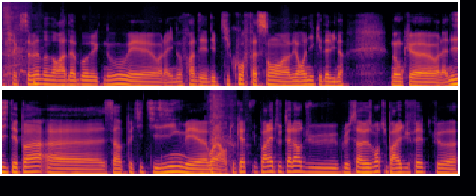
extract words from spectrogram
Chaque semaine, on aura Dabo avec nous et euh, voilà, il nous fera des, des petits cours façon euh, Véronique et Davina. Donc voilà, n'hésitez pas. c'est un petit teasing, mais voilà. En tout cas, tu parlais tout à l'heure du plus sérieusement, tu parlais du fait que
